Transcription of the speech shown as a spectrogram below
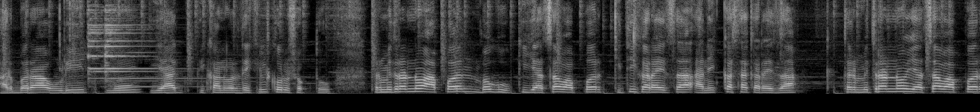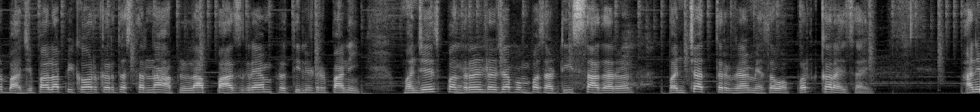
हरभरा उडीद मूग या पिकांवर देखील करू शकतो. तर मित्रांनो आपण बघू की याचा वापर किती करायचा आणि कसा करायचा. तर मित्रांनो याचा वापर भाजीपाला पिकावर करत असताना आपल्याला पाच ग्रॅम प्रति लिटर पाणी म्हणजेच पंधरा लिटरच्या पंपासाठी साधारण पंच्याहत्तर ग्रॅम याचा वापर करायचा आहे. आणि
